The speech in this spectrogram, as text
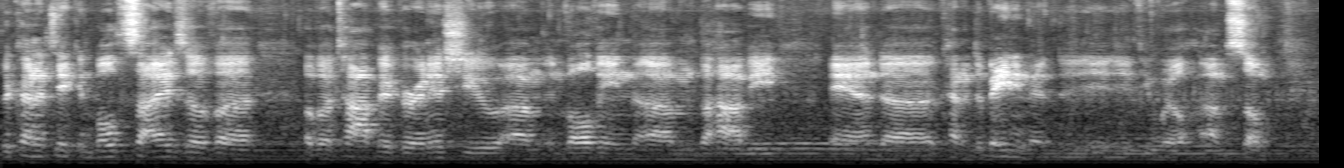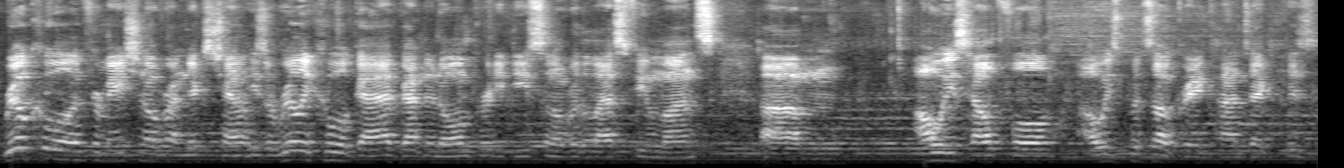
They're kind of taking both sides of a, of a topic or an issue um, involving um, the hobby and uh, kind of debating it, you will. Um, so real cool information over on Nick's channel. He's a really cool guy. I've gotten to know him pretty decent over the last few months. Um, always helpful, always puts out great content. His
